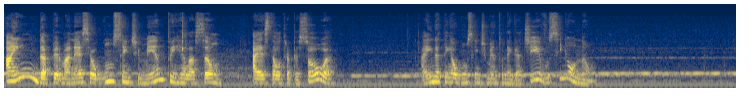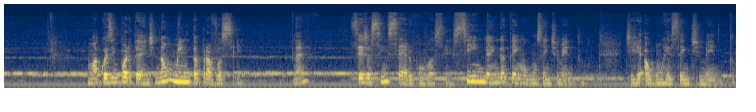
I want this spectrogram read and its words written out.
Ainda permanece algum sentimento em relação a esta outra pessoa? Ainda tem algum sentimento negativo? Sim ou não? Uma coisa importante, não minta para você, né? Seja sincero com você. Sim, ainda tenho algum sentimento, de algum ressentimento.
